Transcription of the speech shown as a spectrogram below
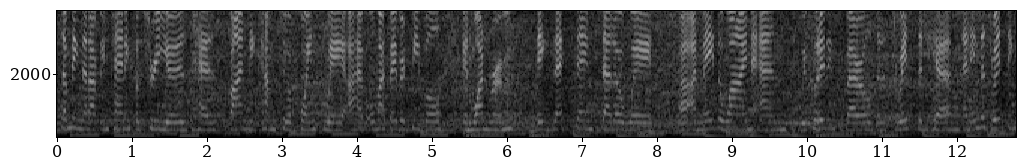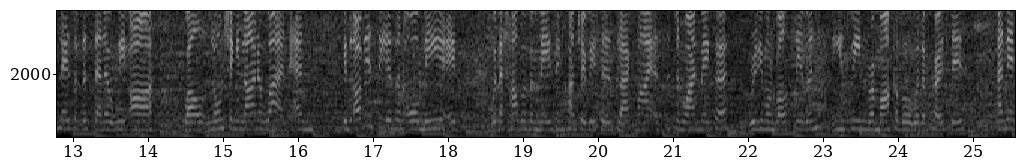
something that I've been planning for three years has finally come to a point where I have all my favorite people in one room, the exact same cellar where uh, I made the wine and we put it into barrels and it's rested here. And in this resting place of the cellar, we are, well, launching Elana One. And it obviously isn't all me. It's with the help of amazing contributors like my assistant winemaker, Rudi von Waltsleben. He's been remarkable with the process. And then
